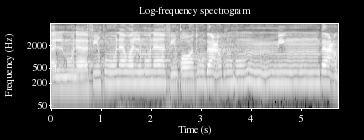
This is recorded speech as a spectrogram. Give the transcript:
المنافقون والمنافقات بعضهم من بعض.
